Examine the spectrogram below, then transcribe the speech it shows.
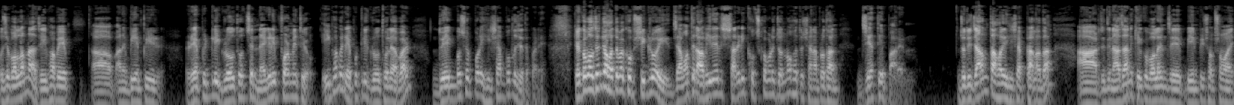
ওই যে বললাম না যে এইভাবে মানে বিএনপির র্যাপিডলি গ্রোথ হচ্ছে নেগেটিভ ফর্মেটেও এইভাবে র্যাপিডলি গ্রোথ হলে আবার দু এক বছর পরে হিসাব বদলে যেতে পারে। কেউ কেউ বলছেন যে হয়তো খুব শীঘ্রই জামাতের আমিরের শারীরিক খোঁজখবরের জন্য হয়তো সেনাপ্রধান যেতে পারেন। যদি যান তাহলে হিসাবটা আলাদা। আর যদি না যান, কেউ কেউ বলেন যে বিএনপি সবসময়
